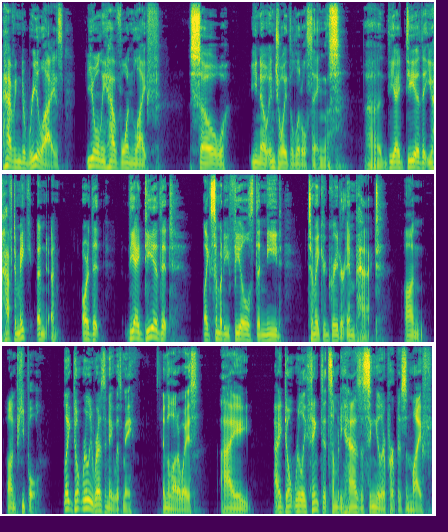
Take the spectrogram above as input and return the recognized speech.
having to realize you only have one life. So, you know, enjoy the little things. Uh, the idea that you have to make an, or that the idea that like somebody feels the need to make a greater impact on on people like don't really resonate with me in a lot of ways. I I don't really think that somebody has a singular purpose in life.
